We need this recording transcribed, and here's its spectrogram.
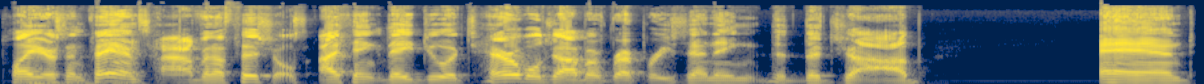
players and fans have in officials. I think they do a terrible job of representing the, the job. And,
